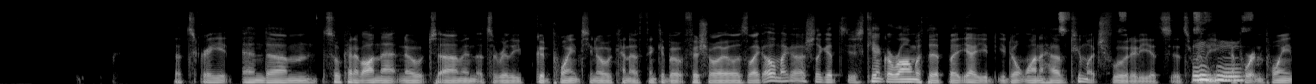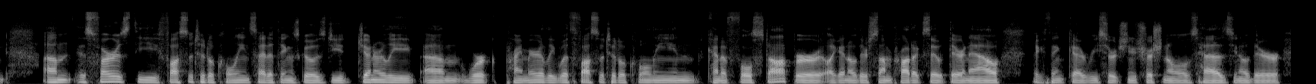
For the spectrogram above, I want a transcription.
That's great. And um, so kind of on that note, um, and that's a really good point, you know, kind of think about fish oil as like, oh my gosh, like it's you just can't go wrong with it. But yeah, you, you don't want to have too much fluidity. It's it's really mm-hmm. important point. Um, as far as the phosphatidylcholine side of things goes, do you generally um, work primarily with phosphatidylcholine kind of full stop? Or like I know there's some products out there now, like I think uh, Research Nutritionals has, you know, their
